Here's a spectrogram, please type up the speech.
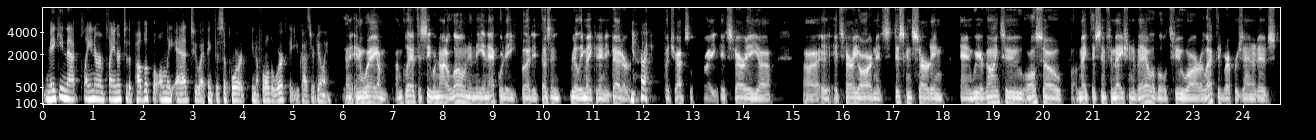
making that plainer and plainer to the public will only add to, I think, the support, you know, for all the work that you guys are doing. In a way, I'm I'm glad to see we're not alone in the inequity, but it doesn't really make it any better. right. But you're absolutely right. It's very uh, uh, it, it's very hard and it's disconcerting. And we are going to also make this information available to our elected representatives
